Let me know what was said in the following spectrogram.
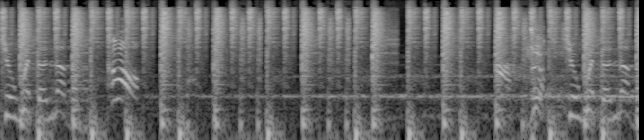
hit you with another. I hit you with another.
